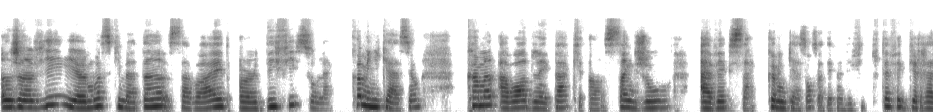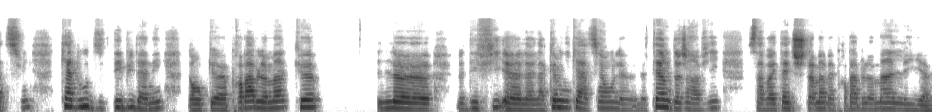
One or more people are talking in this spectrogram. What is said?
En janvier, euh, moi, ce qui m'attend, ça va être un défi sur la communication. Comment avoir de l'impact en cinq jours avec sa communication? Ça va être un défi tout à fait gratuit, cadeau du début d'année. Donc, probablement que le, défi, euh, la, communication, le, thème de janvier, ça va être justement ben, probablement les, euh,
